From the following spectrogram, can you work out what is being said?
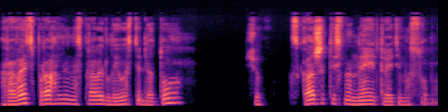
Гравець прагне несправедливості для того, щоб скаржитись на неї третім особам.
